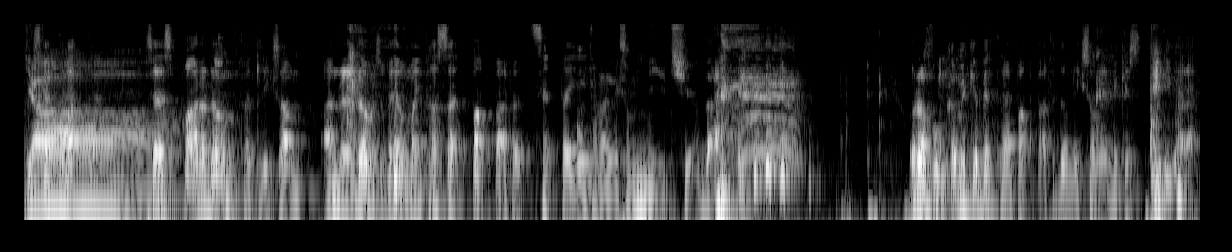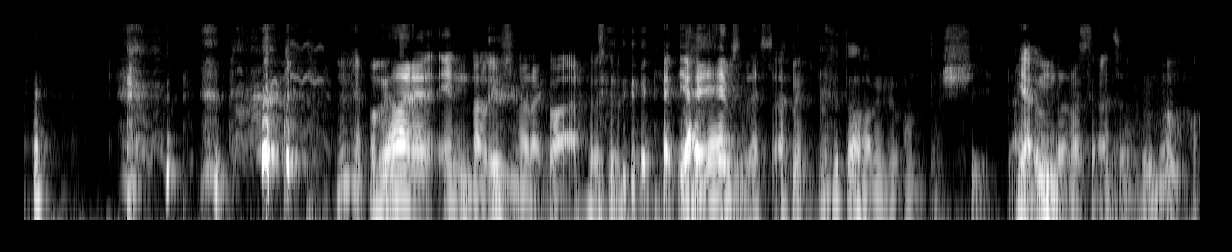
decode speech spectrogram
Ja. Skvätta vatten. Så jag sparar dem för att liksom använda dem så behöver man inte hassa papper för att sätta i. Anton är liksom Nietzsche där. Och de funkar mycket bättre än papper för de liksom är mycket tydligare. Och vi har en enda lyssnare kvar. jag är hemskt ledsen. Varför talar vi om hur Anton skiter? Jag undrar också alltså. Mhm. Oho.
